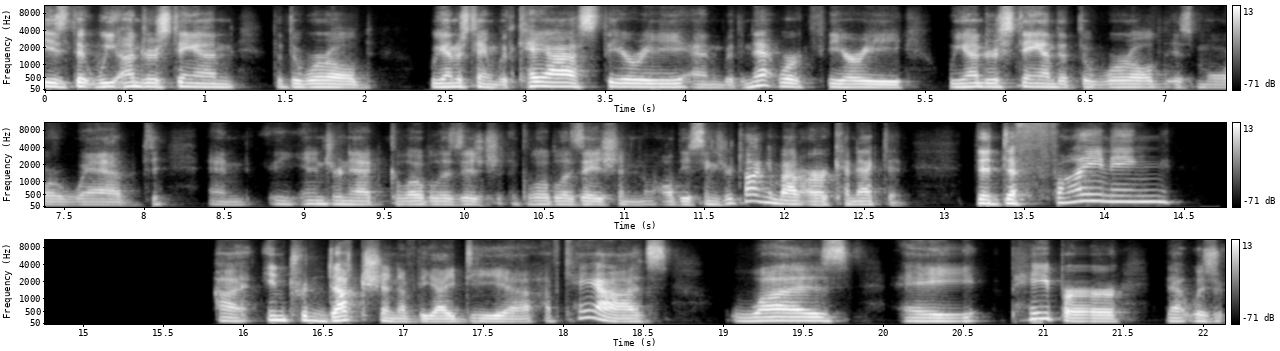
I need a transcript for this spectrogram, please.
is that we understand that the world, we understand with chaos theory and with network theory, we understand that the world is more webbed and the internet, globalization, globalization, all these things you're talking about are connected. The defining uh, introduction of the idea of chaos was a paper that was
